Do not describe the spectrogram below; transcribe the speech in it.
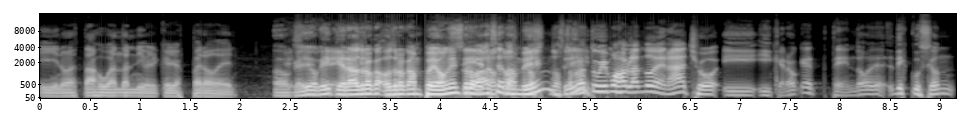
Y no está jugando al nivel que yo espero de él. Ok, Este- ok, que era otro, otro campeón en Sí, Croacia no- también. nos- nosotros sí. estuvimos hablando de Nacho y, y creo que teniendo eh, discusión,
